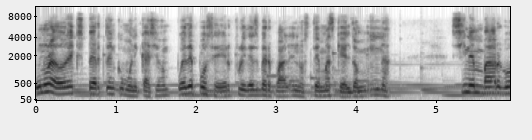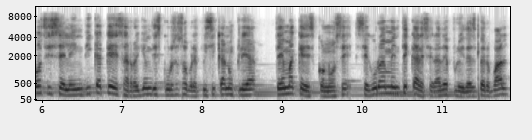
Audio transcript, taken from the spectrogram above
un orador experto en comunicación puede poseer fluidez verbal en los temas que él domina. Sin embargo, si se le indica que desarrolle un discurso sobre física nuclear, tema que desconoce, seguramente carecerá de fluidez verbal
